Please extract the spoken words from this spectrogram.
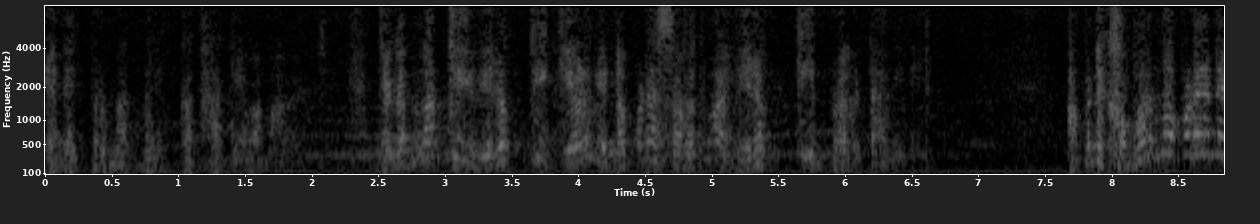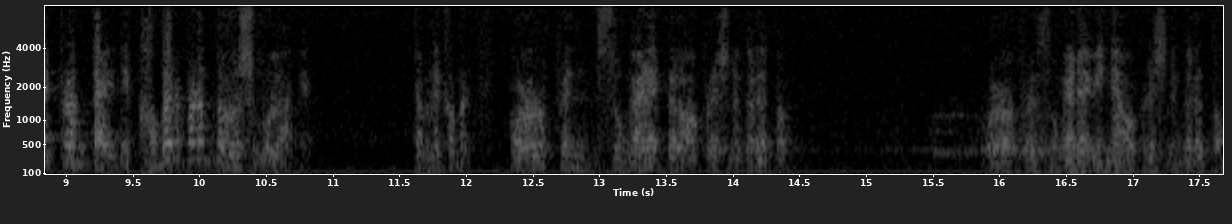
એને જ પરમાત્માની કથા કહેવામાં આવે. જગતમાંથી વિરક્તિ કેળવી ન પડે સહજમાં વિરક્તિ પ્રગટાવી દે. આપણને ખબર ન પડે ને પ્રગટાવી દે. ખબર પડે તો હસવું લાગે. તમને ખબર? કોલોરોફેન સુંગાડ્યા પેલા ઓપરેશન કરે તો. કોલોરોફેન સુંગાડ્યા વિના ઓપરેશન કરે તો.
